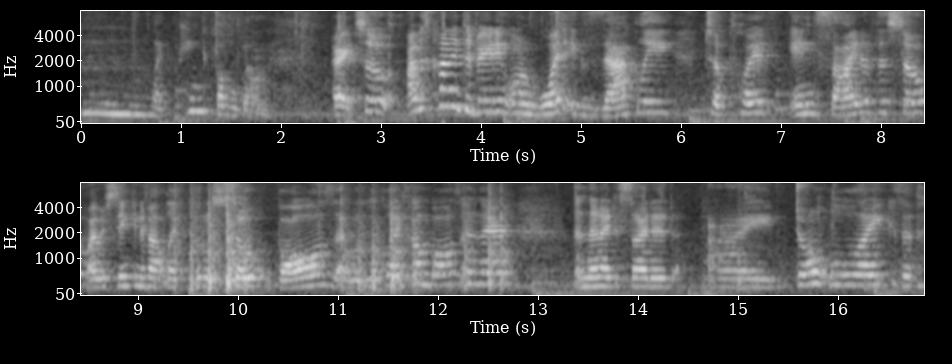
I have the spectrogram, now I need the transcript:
Mmm, like pink bubblegum. Alright, so I was kind of debating on what exactly to put inside of the soap. I was thinking about like little soap balls that would look like gumballs in there. And then I decided I don't like the,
